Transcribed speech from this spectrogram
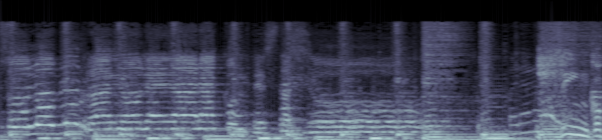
solo Blue Radio le dará contestación. 5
